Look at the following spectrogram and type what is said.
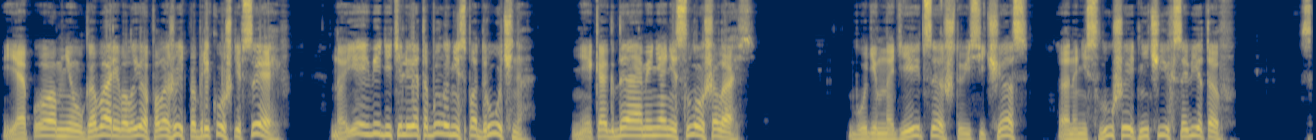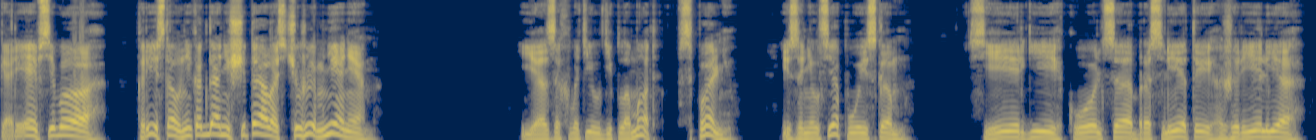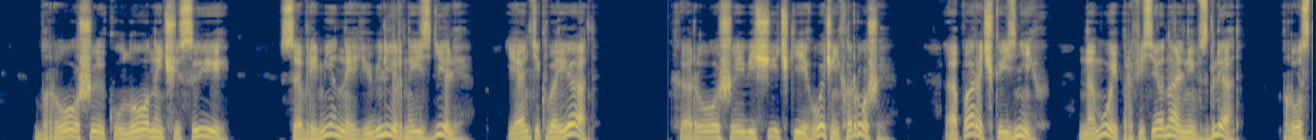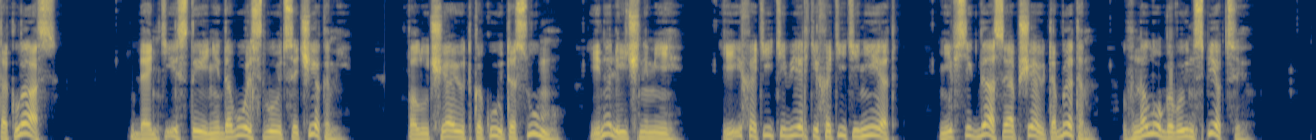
Я помню, уговаривал ее положить побрякушки в сейф, но ей, видите ли, это было несподручно. Никогда меня не слушалась. Будем надеяться, что и сейчас она не слушает ничьих советов. Скорее всего, Кристал никогда не считалась чужим мнением. Я захватил дипломат в спальню и занялся поиском. Серьги, кольца, браслеты, ожерелья, броши, кулоны, часы, современные ювелирные изделия и антиквариат. Хорошие вещички, очень хорошие, а парочка из них, на мой профессиональный взгляд, просто класс. Дантисты недовольствуются чеками, получают какую-то сумму и наличными, и хотите верьте, хотите нет, не всегда сообщают об этом в налоговую инспекцию.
